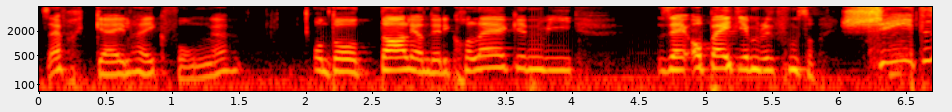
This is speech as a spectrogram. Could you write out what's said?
es einfach geil haben gefunden. Und auch Talia und ihre Kollegin, wie, sie haben auch beide immer gefunden, so, shit, das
